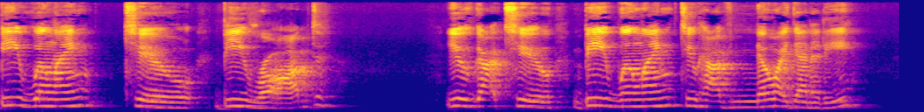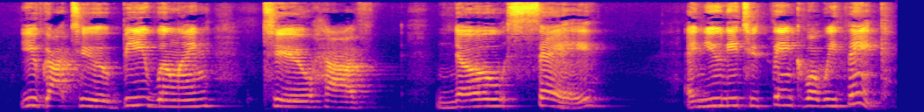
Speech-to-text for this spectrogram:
be willing to be robbed. You've got to be willing to have no identity. You've got to be willing to have no say. And you need to think what we think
